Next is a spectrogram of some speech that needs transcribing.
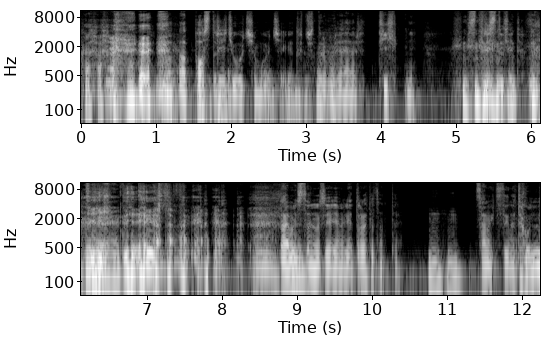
Над над постэр хийж өгөөч юм өгөөч гэдэг өчтөр бүр амар тилтний. Стресс түлээд. Diamond Stone үсээ амар ядаргатай зантай. Мм. Санагддаг надад хүн.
